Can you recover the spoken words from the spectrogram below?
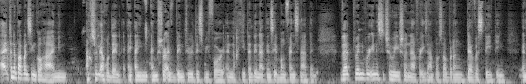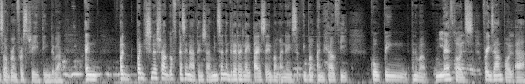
ah, ito napapansin ko ha, I mean, actually ako din, I, I, I'm sure I've been through this before and nakikita din natin sa ibang friends natin that when we're in a situation na, for example, sobrang devastating and sobrang frustrating, di ba? And pag, pag sinashrug off kasi natin siya, minsan nagre-rely tayo sa ibang, ano, eh, sa ibang unhealthy coping ano ba methods. For example ah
